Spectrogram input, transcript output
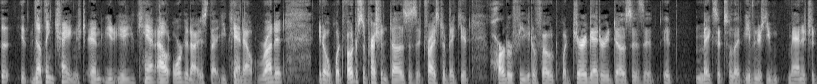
it, nothing changed, and you, you can't out organize that. You can't outrun it. You know what voter suppression does is it tries to make it harder for you to vote. What gerrymandering does is it it makes it so that even if you manage to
